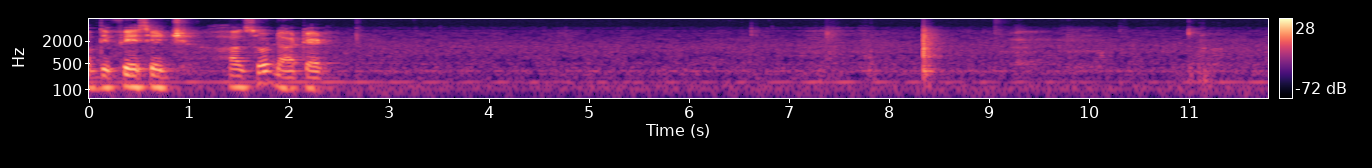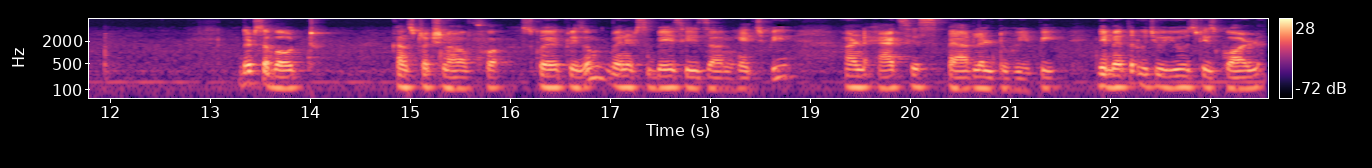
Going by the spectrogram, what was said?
of the face edge also dotted that's about construction of square prism when its base is on HP and axis parallel to VP. The method which we used is called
